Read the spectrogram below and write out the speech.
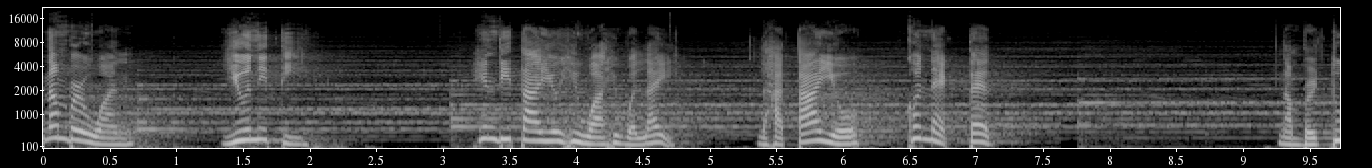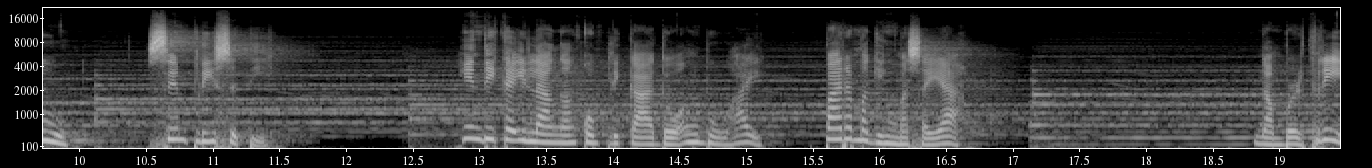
Number 1. Unity. Hindi tayo hiwa-hiwalay. Lahat tayo connected. Number 2. Simplicity. Hindi kailangang komplikado ang buhay para maging masaya. Number 3.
